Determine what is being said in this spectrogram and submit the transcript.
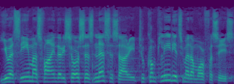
USC must find the resources necessary to complete its metamorphosis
